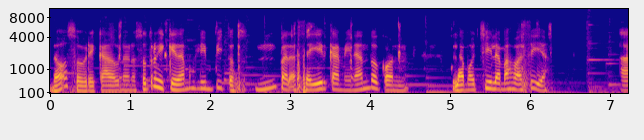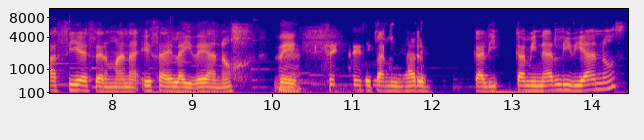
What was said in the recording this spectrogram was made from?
¿no? sobre cada uno de nosotros y quedamos limpitos para seguir caminando con la mochila más vacía. Así es, hermana, esa es la idea, ¿no? De, ah, caminar, caminar livianos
